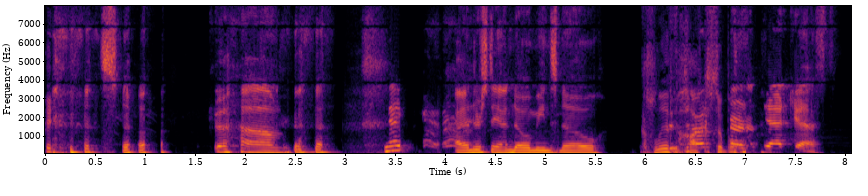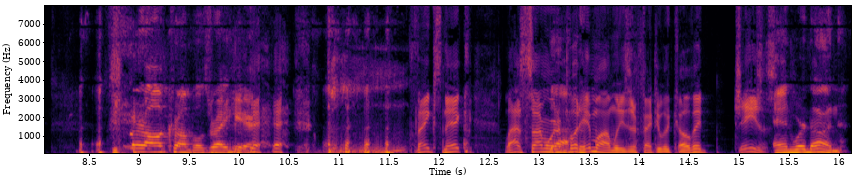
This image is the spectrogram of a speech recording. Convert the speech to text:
so Um, I understand no means no. Cliff Huxtable. Dadcast. Where it all crumbles right here. Thanks, Nick. Last time we're going to put him on when he's infected with COVID. Jesus. And we're done.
